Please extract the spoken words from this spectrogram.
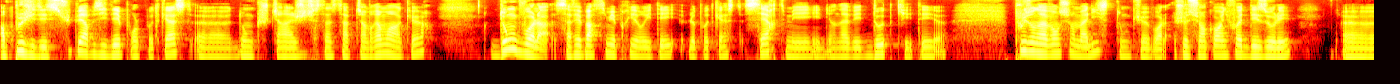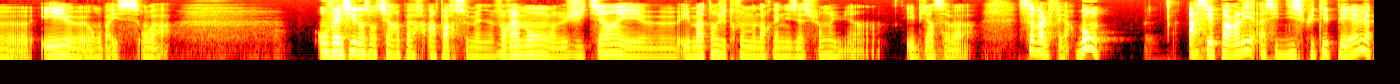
En plus, j'ai des superbes idées pour le podcast, euh, donc ça me tient vraiment à cœur. Donc voilà, ça fait partie de mes priorités, le podcast, certes, mais il y en avait d'autres qui étaient euh, plus en avant sur ma liste. Donc voilà, je suis encore une fois désolé. et on va, on va, on va essayer d'en sortir un par, semaine. Vraiment, j'y tiens et, et maintenant que j'ai trouvé mon organisation, eh bien, eh bien ça va, ça va le faire. Bon, assez parlé, assez discuté PL.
